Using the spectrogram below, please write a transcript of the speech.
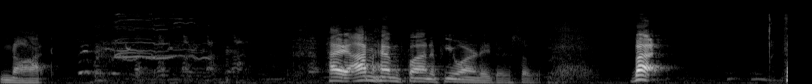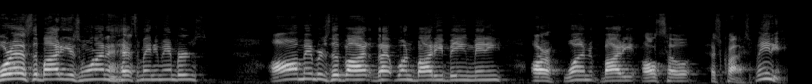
Not. hey, I'm having fun if you aren't either. So, but for as the body is one and has many members, all members of the body, that one body being many, are one body also as Christ. Meaning,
